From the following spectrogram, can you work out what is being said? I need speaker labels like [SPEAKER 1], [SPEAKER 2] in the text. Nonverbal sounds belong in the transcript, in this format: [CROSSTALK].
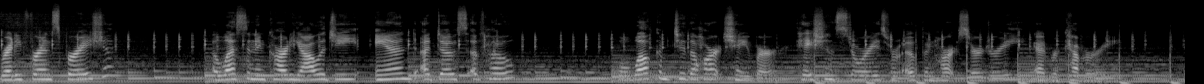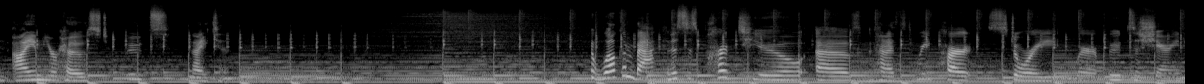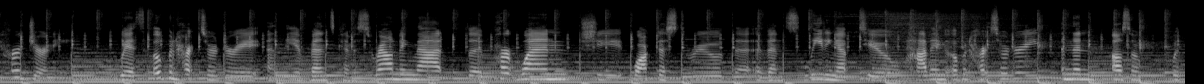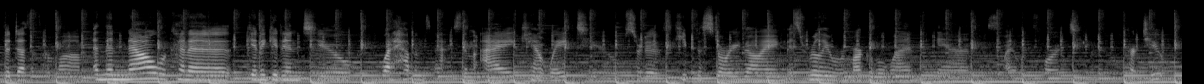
[SPEAKER 1] Ready for inspiration? A lesson in cardiology and a dose of hope? Well, welcome to the Heart Chamber patient stories from open heart surgery and recovery. And I am your host, Boots Knighton.
[SPEAKER 2] Welcome back. This is part two of kind of three part story where Boots is sharing her journey with open heart surgery and the events kind of surrounding that. The part one, she walked us through the events leading up to having open heart surgery, and then also with the death of her mom. And then now we're kind of gonna get into what happens next. And I can't wait to sort of keep the story going. It's really a remarkable one, and I look forward to part two.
